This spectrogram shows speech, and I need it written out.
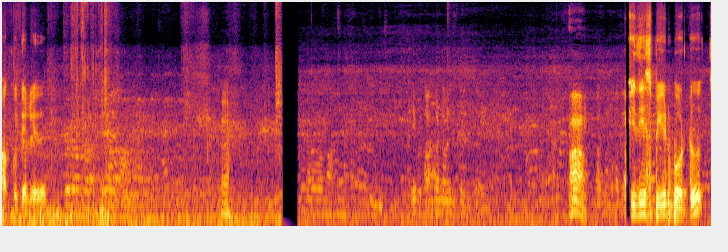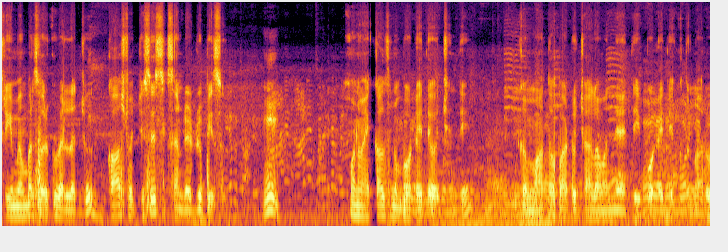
నాకు తెలియదు ఇది స్పీడ్ బోట్ త్రీ మెంబర్స్ వరకు వెళ్ళొచ్చు. కాస్ట్ వచ్చేసి సిక్స్ హండ్రెడ్ రూపీస్. మనం ఎక్కాల్సిన బోట్ అయితే వచ్చింది. ఇంకా మాతో పాటు చాలా మంది అయితే ఈ బోట్ అయితే ఎక్కుతున్నారు.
